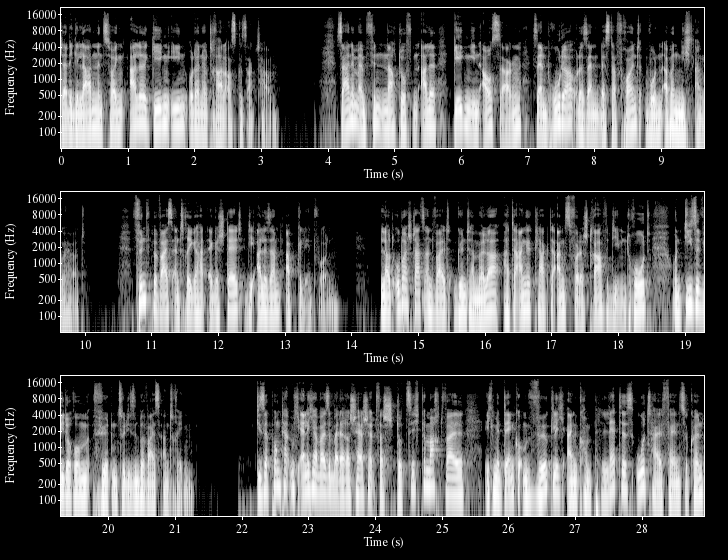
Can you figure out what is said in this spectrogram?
da die geladenen Zeugen alle gegen ihn oder neutral ausgesagt haben. Seinem Empfinden nach durften alle gegen ihn aussagen, sein Bruder oder sein bester Freund wurden aber nicht angehört. Fünf Beweisanträge hat er gestellt, die allesamt abgelehnt wurden. Laut Oberstaatsanwalt Günther Möller hatte Angeklagte Angst vor der Strafe, die ihm droht, und diese wiederum führten zu diesen Beweisanträgen. Dieser Punkt hat mich ehrlicherweise bei der Recherche etwas stutzig gemacht, weil ich mir denke, um wirklich ein komplettes Urteil fällen zu können,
